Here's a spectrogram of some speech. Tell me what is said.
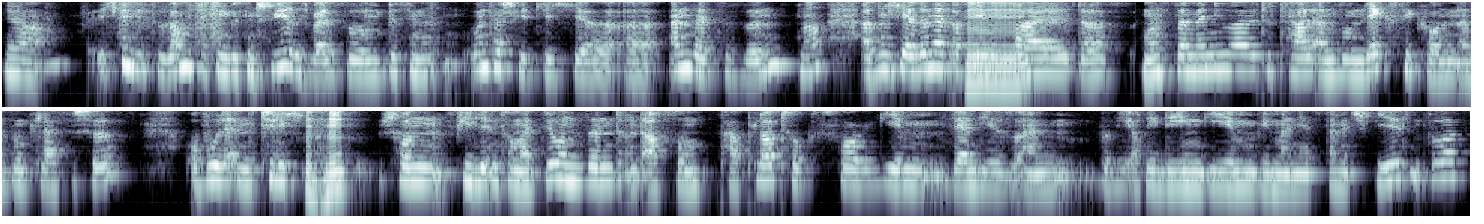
Ja, ich finde die Zusammenfassung ein bisschen schwierig, weil es so ein bisschen unterschiedliche äh, Ansätze sind. Ne? Also mich erinnert auf jeden mhm. Fall das Monster Manual total an so ein Lexikon, an so ein klassisches, obwohl da natürlich mhm. schon viele Informationen sind und auch so ein paar Plothooks vorgegeben werden, die so einem wirklich auch Ideen geben, wie man jetzt damit spielt und sowas.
